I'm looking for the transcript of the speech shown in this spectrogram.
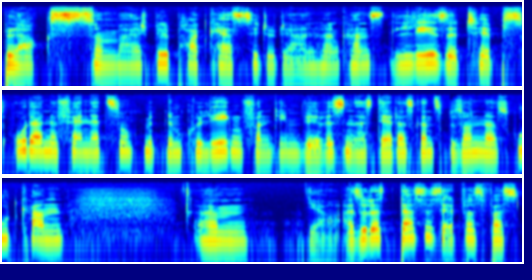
Blogs zum Beispiel, Podcasts, die du dir anhören kannst, Lesetipps oder eine Vernetzung mit einem Kollegen, von dem wir wissen, dass der das ganz besonders gut kann. Ähm, ja, also das, das ist etwas, was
